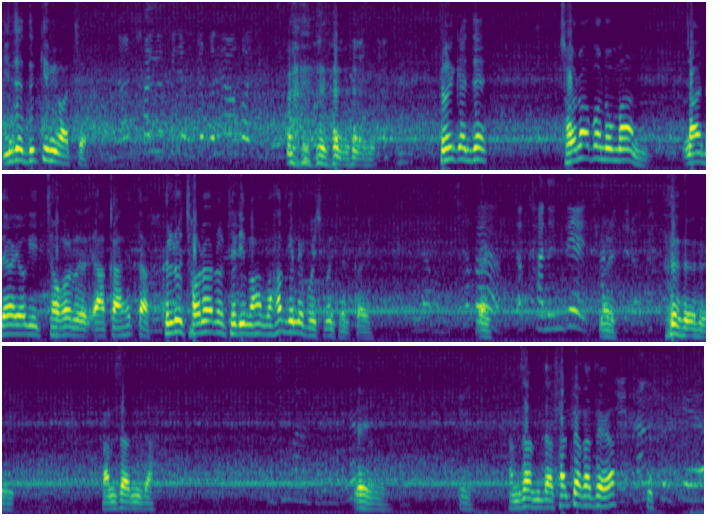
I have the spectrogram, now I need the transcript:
이제 느낌이 왔죠 난 가격 그냥 무조건 해와가지고. 그러니까 이제 전화번호만 아 내가 여기 저거를 아까 했다. 글로 전화를 드리면 한번 확인해 보시면 될 거예요. 차가 네. 딱 가는데 다르더라고요. 감사합니다. 20만 원 드리는데요? 예, 예. 예. 감사합니다. 살펴가세요. 네, 다음에 볼게요.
